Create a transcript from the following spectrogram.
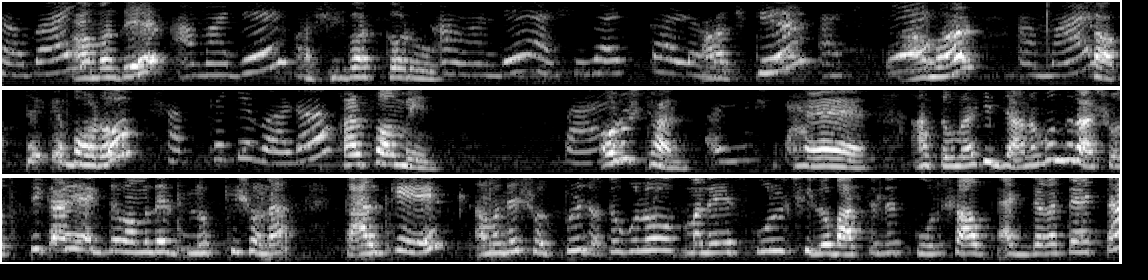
সবাই আমাদের আমাদের আশীর্বাদ করো। আমাদের আশীর্বাদ করো। আজকে আজকে আমার আমার সব থেকে বড় সব থেকে বড় পারফরমেন্স অনুষ্ঠান। হ্যাঁ আর তোমরা কি জানো বন্ধুরা? একদম আমাদের লক্ষ্মী সোনা কালকে আমাদের সোদপুরে যতগুলো মানে স্কুল ছিল বাচ্চাদের স্কুল সব এক জায়গাতে একটা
